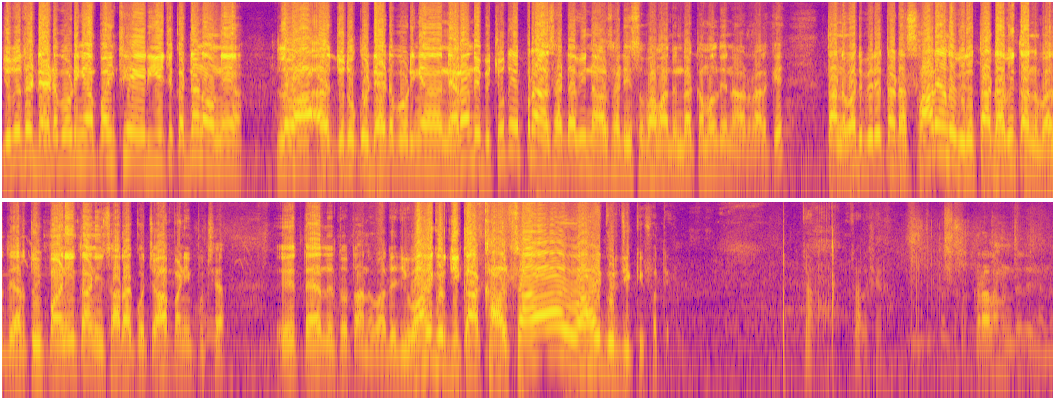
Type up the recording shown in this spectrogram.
ਜਦੋਂ ਇੱਥੇ ਡੈੱਡ ਬੋਡੀਆਂ ਆਪਾਂ ਇੱਥੇ ਏਰੀਏ 'ਚ ਕੱਢਣ ਆਉਂਦੇ ਆ ਲਵਾ ਜਦੋਂ ਕੋਈ ਡੈੱਡ ਬੋਡੀਆਂ ਨਹਿਰਾਂ ਦੇ ਵਿੱਚੋਂ ਤੇ ਇਹ ਭਰਾ ਸਾਡਾ ਵੀ ਨਾਲ ਸਾਡੀ ਸੇਵਾਵਾਂ ਦਿੰਦਾ ਕਮਲ ਦੇ ਨਾਲ ਰਲ ਕੇ। ਧੰਨਵਾਦ ਵੀਰੇ ਤੁਹਾਡਾ ਸਾਰਿਆਂ ਦਾ ਵੀਰੇ ਤੁਹਾਡਾ ਵੀ ਧੰਨਵਾਦ ਯਾਰ ਤੁਸੀਂ ਪਾਣੀ ਧਾਣੀ ਸਾਰਾ ਕੁਝ ਚਾਹ ਪਾਣੀ ਪੁੱਛਿਆ। ਇਹ ਤਹਿ ਦਿਲ ਤੋਂ ਧੰਨਵਾਦ ਹੈ ਜੀ। ਵਾਹਿਗੁਰੂ ਜੀ ਕਾ ਖਾਲਸਾ ਵਾਹਿਗੁਰੂ ਜੀ ਕੀ ਫਤਿਹ। ਚੱਲ ਚੱਲ ਸ਼ੇਰ ਕਰਾ ਲਾ ਮੰਦਰ ਦੇ ਜਾਣਾ।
